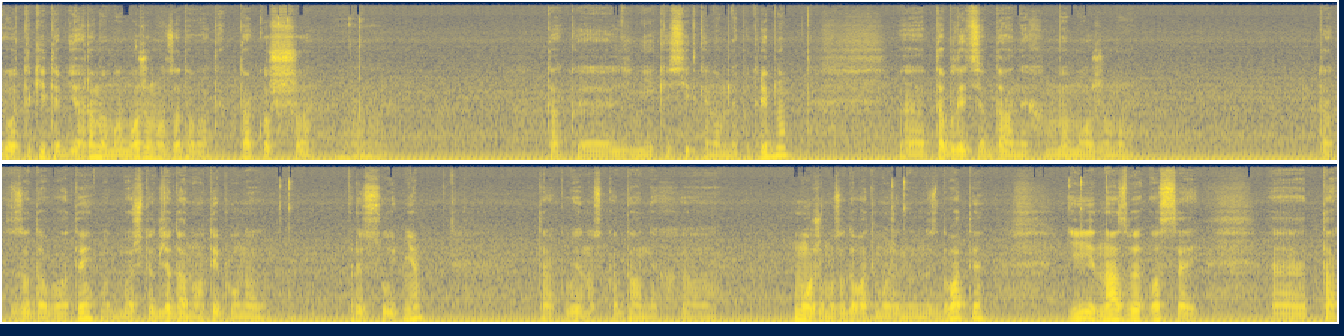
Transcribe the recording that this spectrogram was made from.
і от такий тип діаграми ми можемо задавати. Також е, так, е, лінійки сітки нам не потрібно. Таблиця даних ми можемо так задавати. От бачите, для даного типу вона присутня. Так, виноска даних е, можемо задавати, можемо не задавати. І назви осей. Е, Так,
